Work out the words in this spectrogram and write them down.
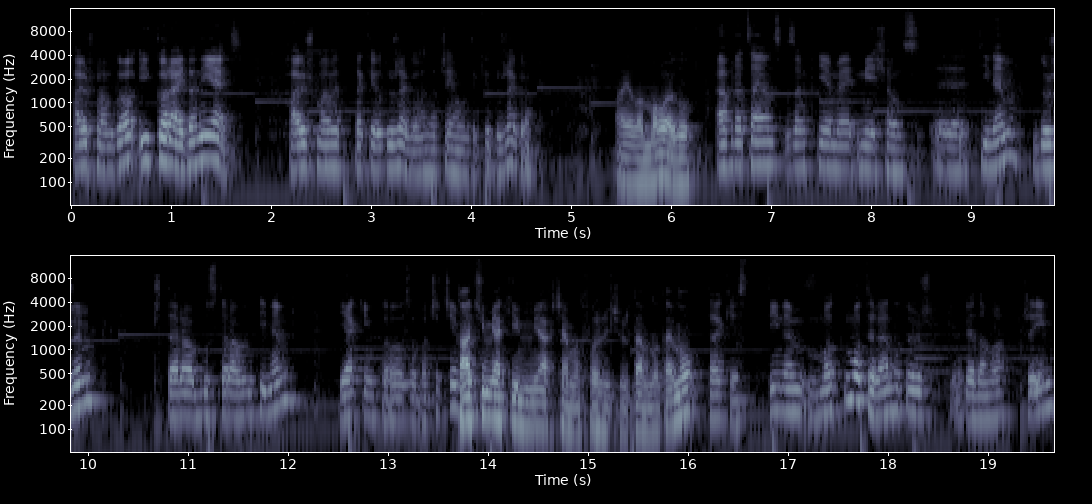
Ha już mam go i Koraidon EX. Ha już mamy takiego dużego, znaczy ja mam takiego dużego. A ja mam małego. A wracając, zamkniemy miesiąc y, tinem dużym, czteroboosterowym tinem. Jakim to zobaczycie? Takim, jakim ja chciałem otworzyć już dawno temu. Tak jest. Tinem mo motyla, no to już wiadomo czyim.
